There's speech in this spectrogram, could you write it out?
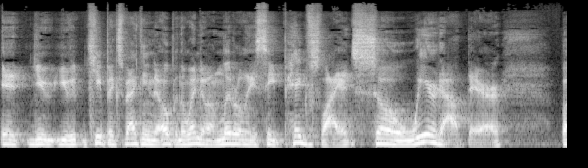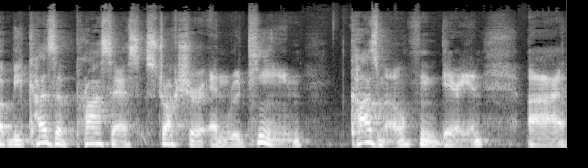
It you you keep expecting to open the window and literally see pigs fly. It's so weird out there. But because of process, structure, and routine, Cosmo, Darian, uh,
